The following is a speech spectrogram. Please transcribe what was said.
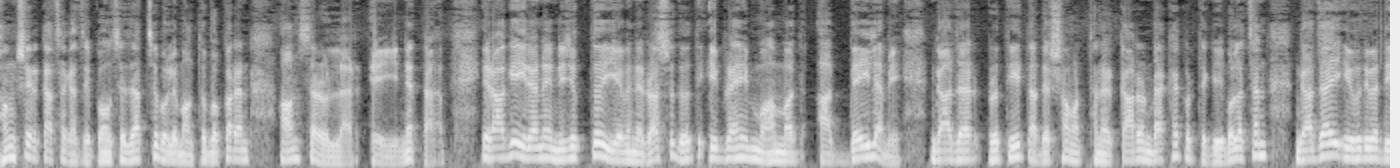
ধ্বংসের কাছাকাছি পৌঁছে যাচ্ছে বলে মন্তব্য করেন আনসারুল্লাহর এই নেতা। এর আগে ইরানে নিযুক্ত ইয়েমেনের রাষ্ট্রদূত ইব্রাহিম মোহাম্মদ আদেইলামি গাজার প্রতি তাদের সমর্থনের কারণ ব্যাখ্যা করতে গিয়ে বলেছেন, গাজায় ইহুদিবাদী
